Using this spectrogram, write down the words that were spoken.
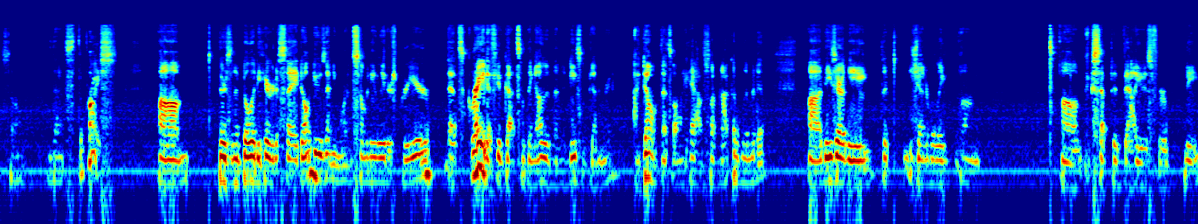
so that's the price. Um, there's an ability here to say don't use any more than so many liters per year. That's great if you've got something other than a diesel generator. I don't. That's all I have, so I'm not going to limit it. Uh, these are the, the generally um, um, accepted values for the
